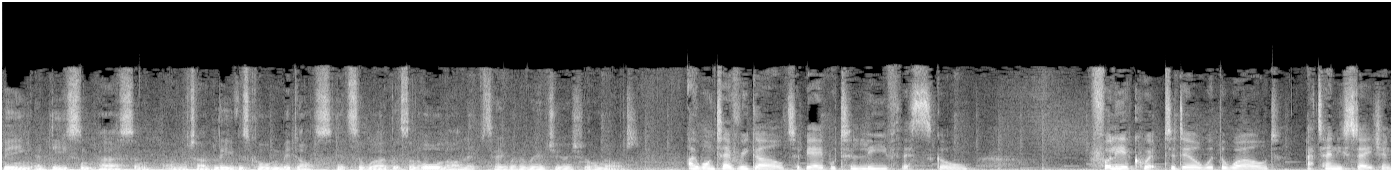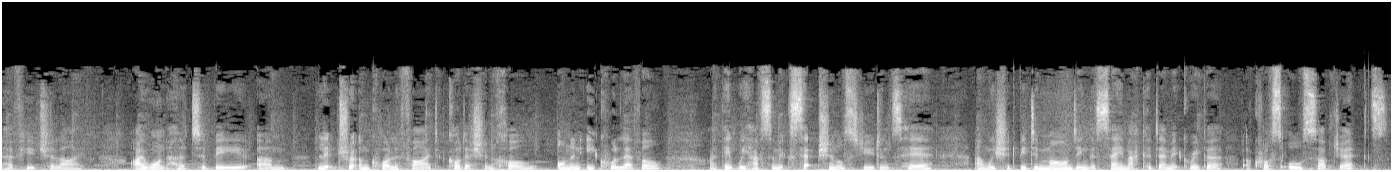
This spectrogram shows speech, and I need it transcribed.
being a decent person and what I believe is called midos. It's a word that's on all our lips here whether we're Jewish or not. I want every girl to be able to leave this school fully equipped to deal with the world at any stage in her future life. I want her to be um, literate and qualified Kodesh and Chol on an equal level. I think we have some exceptional students here and we should be demanding the same academic rigour across all subjects.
